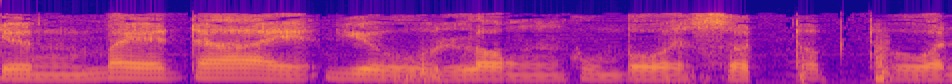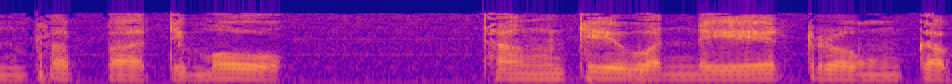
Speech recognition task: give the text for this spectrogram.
จึงไม่ได้อยู่ลงอุโบสถทบทวนพระปาติโมกทั้งที่วันนี้ตรงกับ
